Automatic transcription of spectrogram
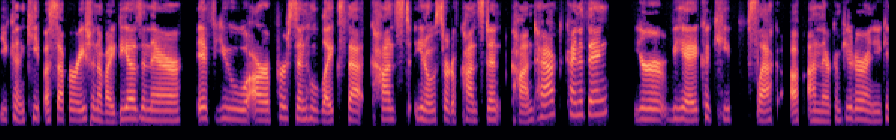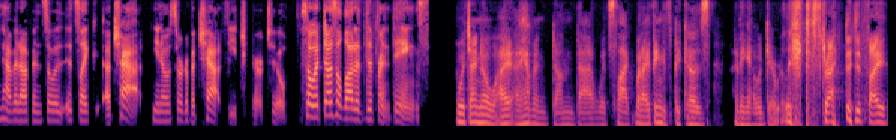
You can keep a separation of ideas in there. If you are a person who likes that constant you know sort of constant contact kind of thing your va could keep slack up on their computer and you can have it up and so it's like a chat you know sort of a chat feature too so it does a lot of different things which I know I, I haven't done that with Slack, but I think it's because I think I would get really distracted if I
